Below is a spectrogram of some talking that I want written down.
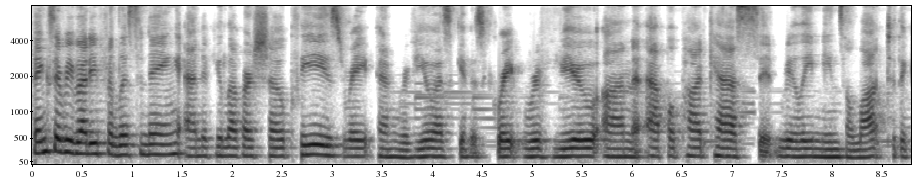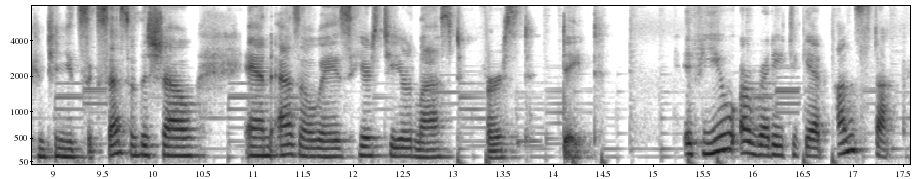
Thanks everybody for listening. And if you love our show, please rate and review us. Give us great review on Apple Podcasts. It really means a lot to the continued success of the show. And as always, here's to your last first date. If you are ready to get unstuck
